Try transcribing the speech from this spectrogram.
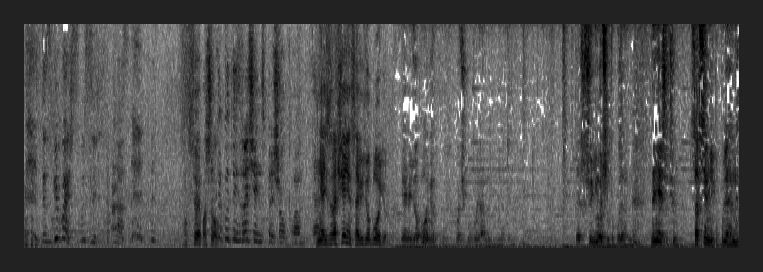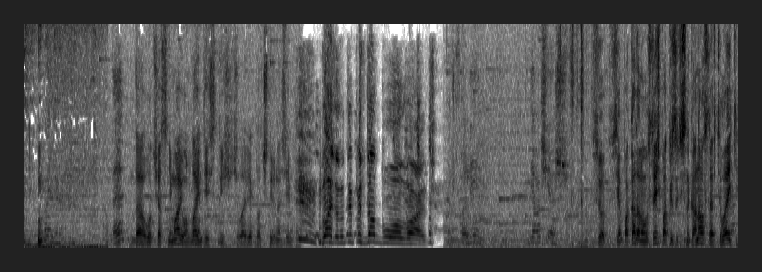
Ты сбиваешь, в смысле, нас. Ну все, я Что пошел. какой-то извращенец пришел к вам? Да. Не извращенец, а видеоблогер. Я видеоблогер, очень популярный. Нет. Да я шучу, не очень популярный. Да не, я шучу. Совсем не популярный. Да? Да, вот сейчас снимаю онлайн 10 тысяч человек, 24 на 7. так. Вася, ну ты пиздобол, Вась. Блин. Я вообще аж... Все, всем пока, до новых встреч. Подписывайтесь на канал, ставьте лайки.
